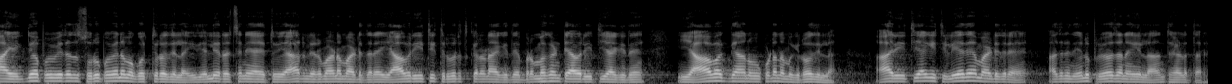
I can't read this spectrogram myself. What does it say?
ಆ ಯಜ್ಞೋಪವೀತದ ಸ್ವರೂಪವೇ ನಮಗೆ ಗೊತ್ತಿರೋದಿಲ್ಲ. ಇದೆಲ್ಲಿ ರಚನೆ ಆಯಿತು, ಯಾರು ನಿರ್ಮಾಣ ಮಾಡಿದ್ದಾರೆ, ಯಾವ ರೀತಿ ತ್ರಿವೃತ್ಕರಣ ಆಗಿದೆ ಬ್ರಹ್ಮಗಂಟೆ ಯಾವ ರೀತಿಯಾಗಿದೆ, ಯಾವ ಜ್ಞಾನವೂ ಕೂಡ ನಮಗಿರೋದಿಲ್ಲ. ಆ ರೀತಿಯಾಗಿ ತಿಳಿಯದೇ ಮಾಡಿದರೆ ಅದರಿಂದ ಏನು ಪ್ರಯೋಜನ ಇಲ್ಲ ಅಂತ ಹೇಳ್ತಾರೆ.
